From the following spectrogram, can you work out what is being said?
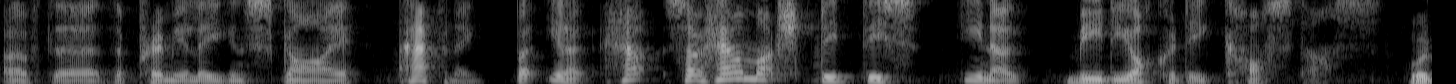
of the the Premier League and Sky happening. But you know, how so? How much did this you know mediocrity cost us? Well,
